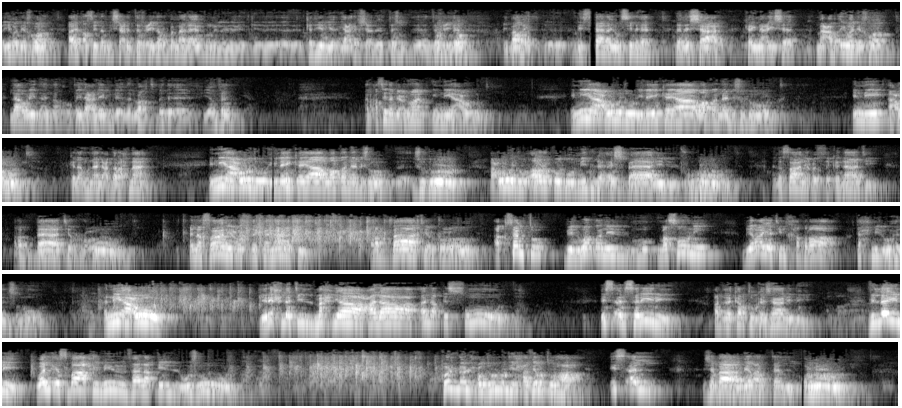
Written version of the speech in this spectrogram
أيها الإخوة هذه قصيدة من شعر التفعيلة ربما لا يكون ال- ال- الكثير يعرف شعر التفعيلة. عبارة رسالة يرسلها لنا الشاعر كي نعيش معه. أيها الإخوة لا أريد أن أطيل عليكم لأن الوقت بدأ ينفذ. القصيدة بعنوان إني أعود. إني أعود إليك يا وطن الجدود. إني أعود. كلام هنا لعبد الرحمن. إني أعود إليك يا وطن الجدود أعود أركض مثل أشبال الفهود. أنا صانع الثكنات ربات الرعود. أنا صانع الثكنات ربات الرعود. أقسمت بالوطن المصون براية خضراء تحملها الجنود. أني أعود لرحلة المحيا على ألق الصمود. اسأل سريري قد ذكرتك جانبي. في الليل والإصباح من فلق الوجود. كل الحدود حفظتها. اسأل جبابرة القيود.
